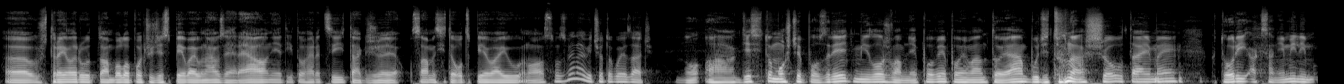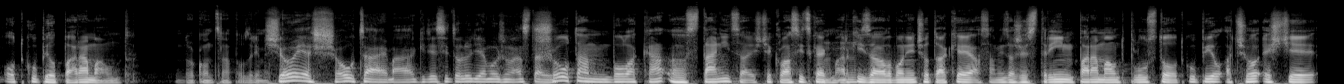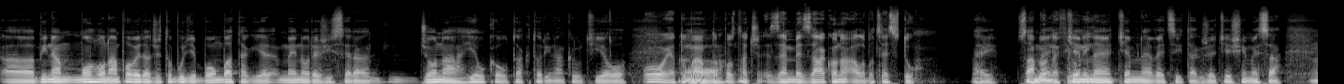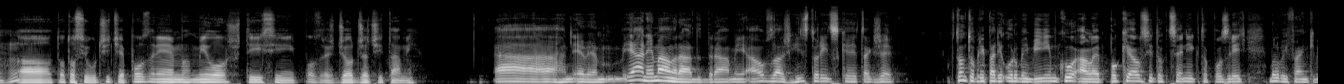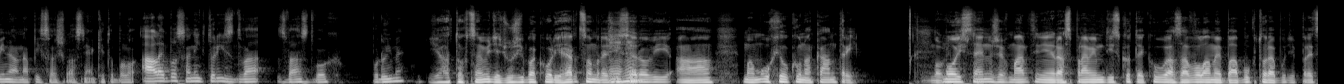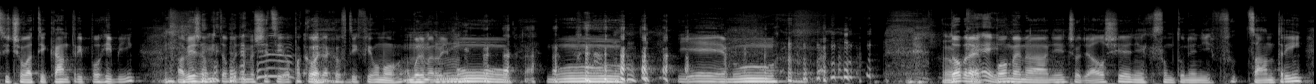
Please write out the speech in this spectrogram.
Uh, už v traileru tam bolo počuť, že spievajú naozaj reálne títo herci, takže sami si to odspievajú. No a som zvedavý, čo to bude zač. No a kde si to môžete pozrieť? Miloš vám nepovie, poviem vám to ja. Bude to na Showtime, ktorý, ak sa nemýlim, odkúpil Paramount dokonca, pozrieme. Čo je Showtime a kde si to ľudia môžu nastaviť? Showtime bola ka- e, stanica ešte klasická, jak mm-hmm. Markiza alebo niečo také a sa mi zdá, že stream Paramount Plus to odkúpil a čo ešte uh, by nám mohlo napovedať, že to bude bomba, tak je meno režisera Johna Hillcoata, ktorý nakrútil... Ó, ja tu uh, mám to poznačené Zem bez zákona alebo Cestu. Hej, samé temné, temné veci, takže tešíme sa. Uh-huh. Uh, toto si určite pozriem. Miloš, ty si pozrieš Georgia či Tami? A neviem, ja nemám rád drámy a obzvlášť historické, takže v tomto prípade urobím výnimku, ale pokiaľ si to chce niekto pozrieť, bolo by fajn, keby nám napísal, že vlastne aké to bolo. Alebo sa niektorý z, dva, z vás dvoch podujme? Ja to chcem vidieť už iba kvôli hercom, režisérovi uh-huh. a mám uchylku na country. No, Môj sen, že v Martine raz spravím diskotéku a zavoláme babu, ktorá bude precvičovať tie country pohyby. A vieš, že my to budeme všetci opakovať ako v tých filmoch. A budeme robiť mú, mú, je, mú. Dobre, okay. poďme na niečo ďalšie, nech som tu není v cantri.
